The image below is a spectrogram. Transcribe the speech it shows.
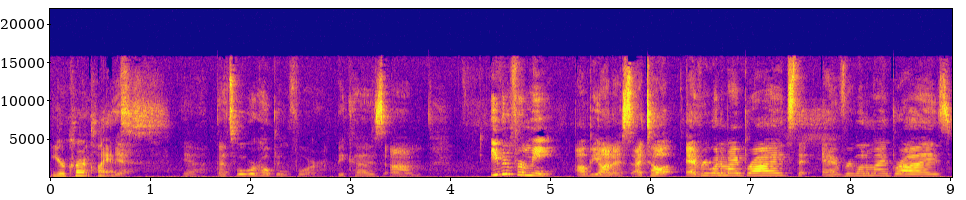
your current clients. Yes, yeah, that's what we're hoping for because um, even for me, I'll be honest, I tell every one of my brides that every one of my brides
